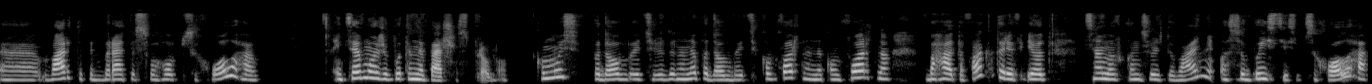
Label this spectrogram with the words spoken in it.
е, варто підбирати свого психолога, і це може бути не перша спроба. Комусь подобається, людина не подобається, комфортно, некомфортно, багато факторів. І от саме в консультуванні особистість психолога,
